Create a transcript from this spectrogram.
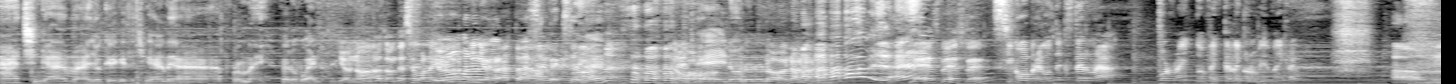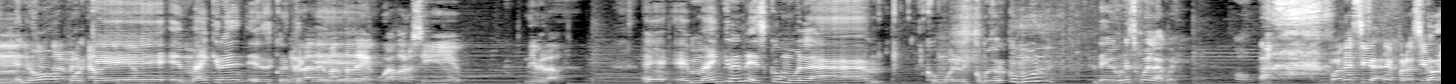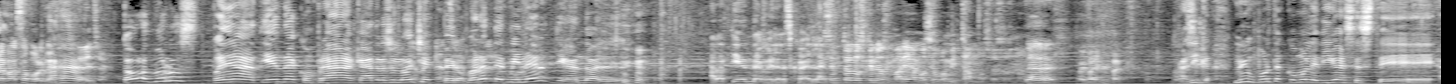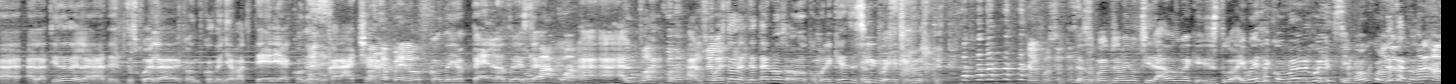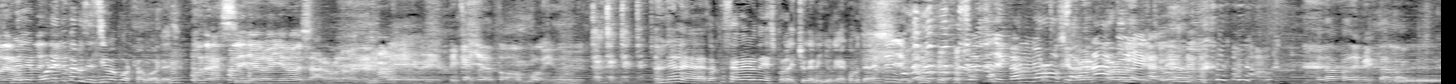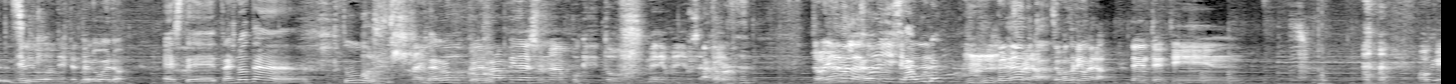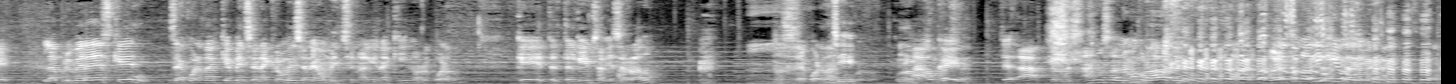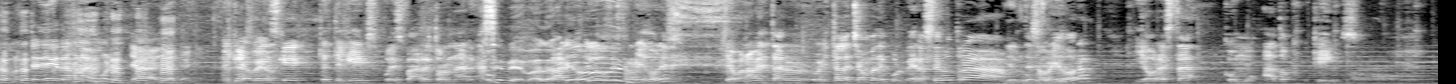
Ah, chingada madre. Yo creía que se chingaran a Fortnite. Pero bueno. Yo no, ¿a dónde se van a ir Yo no los niños pase, Apex. ¿Eh? No. Ey, no, no, no, no. No, no, no, no. ¿verdad? ¿Ves, ves, ves? Y como pregunta externa, ¿Fortnite no afecta a la economía de Minecraft? Ah, Eh, No, porque en Minecraft es de cuenta ¿La que. demanda de jugadores sigue nivelada? Eh, en Minecraft es como la. Como el comedor común de una escuela, güey. Puedes irte, pero siempre vas a volver. Ajá. Todos los morros pueden ir a la tienda a comprar acá, traer su lonche, pero van a terminar llegando al. A la tienda, güey, de la escuela. Excepto los que nos mareamos y vomitamos, esos no. Así que no importa cómo le digas este a, a la tienda de la de tu escuela con, con Doña Bacteria, con Doña Cucaracha, Doña Pelos. con Doña Pelos, güey, o sea, Pacua. a- a- al, pu- al puesto del tétanos, o como le quieras decir, güey. El puesto de- De esos puestos bien oxidados, güey, que dices tú, ahí voy a comer, güey, Simón, con ¿Dónde- tétanos. dónde Me le pone hielo? tétanos encima, por favor. Donde raspan el hielo ahí lleno de sarro, la verdad. Eh, güey, te cayera todo jodido. güey. Chac, chac, chac, chac. Oigan, la, la torta está verde, es por la lechuga, niño, ya cómetela. ¿Ya te inyectaron- ¿Ya te inyectaron morro? Si no, Sabe a cloro tú la llégale. Era para defectarla. Sí, pero bueno, este, ¿traes nota tú, Traigo perro? tres rápidas y una un poquitito medio medio. O sea, Ah, cabrón. Te a decir A las doy y se da una. Primera nota, segunda Primera. Tin, tin, tin. Ok, la primera es que, ¿se acuerdan que mencioné, creo mencioné o mencionó alguien aquí, no recuerdo, que Telltale Games había cerrado? No sé si se acuerdan. Sí. Lo Ah, ok. Te- ah, men- ah, no, no me acordaba. te digo. Por eso lo dije, güey. Te dije que tenía mala memoria. Ya, ya, ya. El caso es que Telltale Games pues va a retornar. con Se me va la- varios de los Ay. desarrolladores se van a aventar ahorita la chamba de volver a ser otra Y el grupo desarrolladora y ahora está como Adoc Games.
